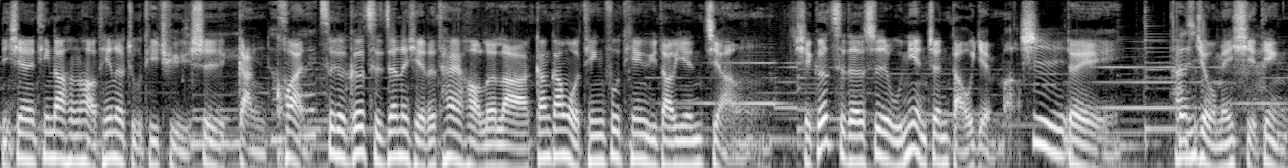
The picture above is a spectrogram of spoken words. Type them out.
你现在听到很好听的主题曲是《赶》。这个歌词真的写的太好了啦！刚刚我听傅天宇导演讲，写歌词的是吴念真导演嘛？是，对，他很久没写电影。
